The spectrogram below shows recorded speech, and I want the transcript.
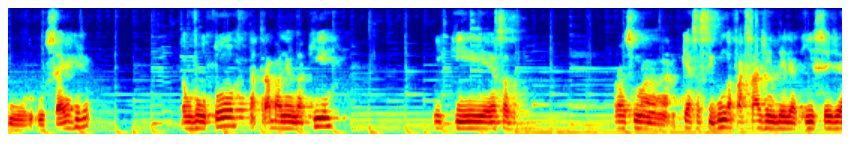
o, o Sérgio. Então voltou, está trabalhando aqui e que essa próxima, que essa segunda passagem dele aqui seja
